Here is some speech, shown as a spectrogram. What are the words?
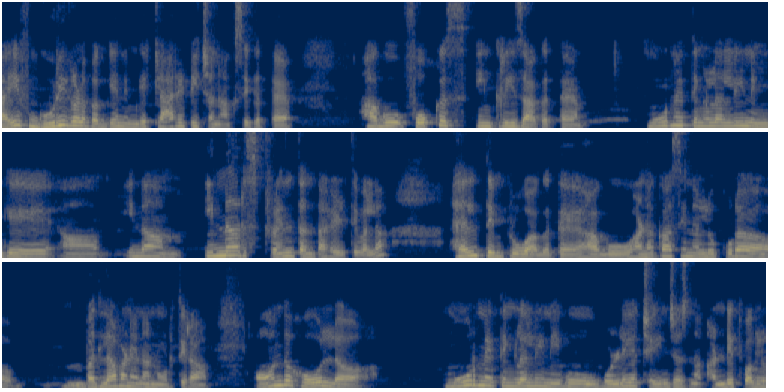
ಲೈಫ್ ಗುರಿಗಳ ಬಗ್ಗೆ ನಿಮಗೆ ಕ್ಲಾರಿಟಿ ಚೆನ್ನಾಗಿ ಸಿಗುತ್ತೆ. ಹಾಗೂ ಫೋಕಸ್ ಇನ್ಕ್ರೀಸ್ ಆಗುತ್ತೆ. ಮೂರನೇ ತಿಂಗಳಲ್ಲಿ ನಿಮಗೆ ಇನ್ನ ಇನ್ನರ್ ಸ್ಟ್ರೆಂತ್ ಅಂತ ಹೇಳ್ತೀವಲ್ಲ ಹೆಲ್ತ್ ಇಂಪ್ರೂವ್ ಆಗುತ್ತೆ. ಹಾಗೂ ಹಣಕಾಸಿನಲ್ಲೂ ಕೂಡ ಬದಲಾವಣೆನ ನೋಡ್ತೀರಾ? ಆನ್ ದ ಹೋಲ್ ಮೂರನೇ ತಿಂಗಳಲ್ಲಿ ನೀವು ಒಳ್ಳೆಯ ಚೇಂಜಸ್ನ ಖಂಡಿತವಾಗ್ಲೂ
